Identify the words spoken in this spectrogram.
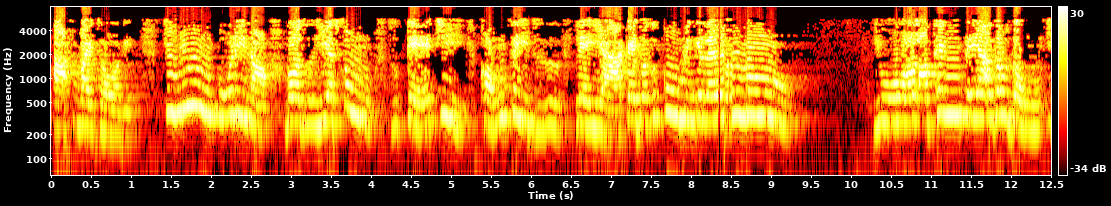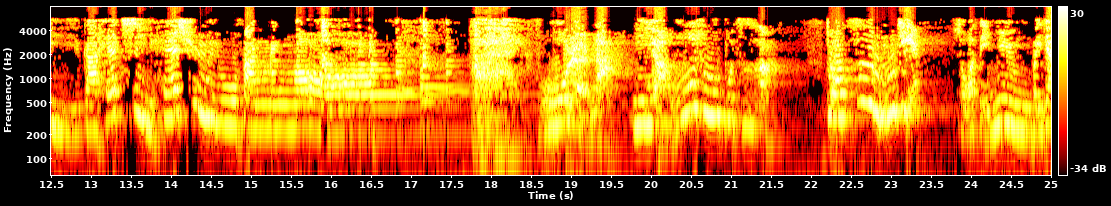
阿不外找的。就你们过来呢，我是一送是该级控制子来呀，该都是国民的来分吗？哟，老听得呀，都同意，个还气还虚，方明哦。不知啊！叫子木剑说得牛被人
